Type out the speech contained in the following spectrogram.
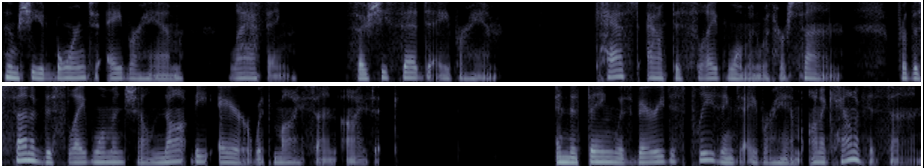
whom she had borne to Abraham, laughing. So she said to Abraham, Cast out this slave woman with her son, for the son of this slave woman shall not be heir with my son Isaac. And the thing was very displeasing to Abraham on account of his son.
